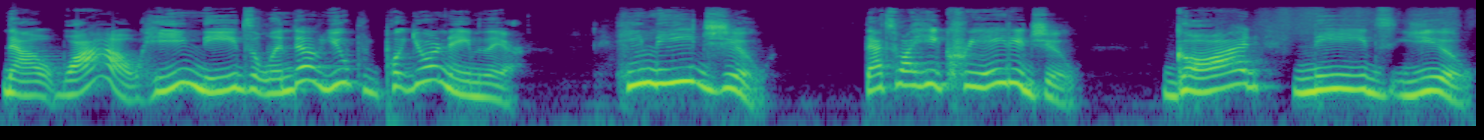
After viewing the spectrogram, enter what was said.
Now, wow, He needs Linda. You put your name there. He needs you. That's why He created you. God needs you,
